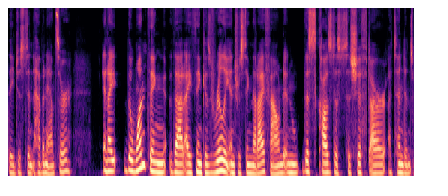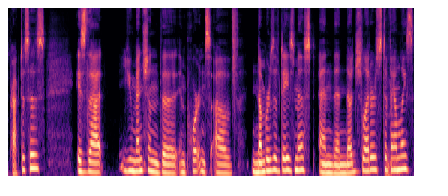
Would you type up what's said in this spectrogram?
they just didn't have an answer. And I the one thing that I think is really interesting that I found and this caused us to shift our attendance practices is that you mentioned the importance of numbers of days missed and then nudge letters to families.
